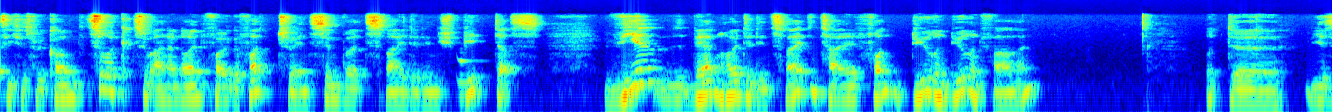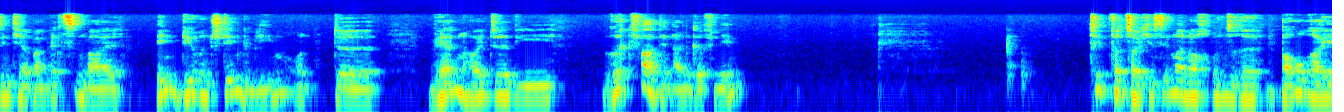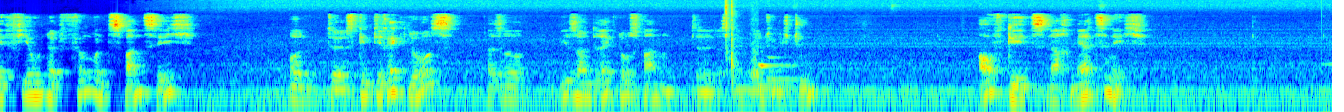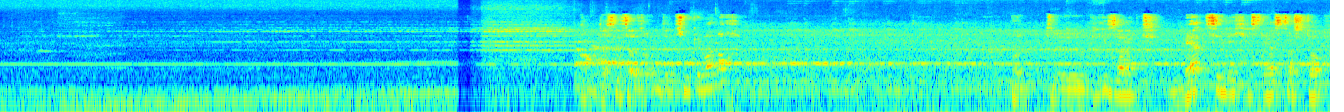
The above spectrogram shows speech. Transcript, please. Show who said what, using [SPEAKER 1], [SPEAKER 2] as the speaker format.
[SPEAKER 1] Herzliches Willkommen zurück zu einer neuen Folge von Train Simver 2, der denn spielt das. Wir werden heute den zweiten Teil von Düren Düren fahren. Und äh, wir sind ja beim letzten Mal in Düren stehen geblieben und äh, werden heute die Rückfahrt in Angriff nehmen. Triebfahrzeug ist immer noch unsere Baureihe 425 und äh, es geht direkt los. Also wir sollen direkt losfahren und äh, das werden wir natürlich tun. Auf geht's nach Merzenich. Das ist also unser Zug immer noch. Und äh, wie gesagt, Merzenich ist erster Stopp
